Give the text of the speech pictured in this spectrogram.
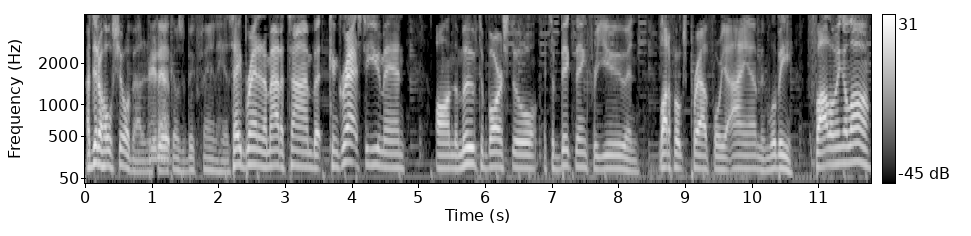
I did a whole show about it. In He fact, did. I was a big fan of his. Hey, Brandon, I'm out of time, but congrats to you, man, on the move to Barstool. It's a big thing for you, and a lot of folks proud for you. I am, and we'll be following along.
